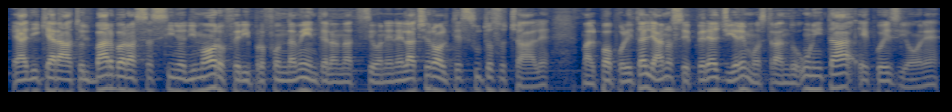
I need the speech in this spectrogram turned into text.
e ha dichiarato il barbaro assassinio di Moro ferì profondamente la nazione, ne lacerò il tessuto sociale, ma il popolo italiano seppe reagire mostrando unità e coesione.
